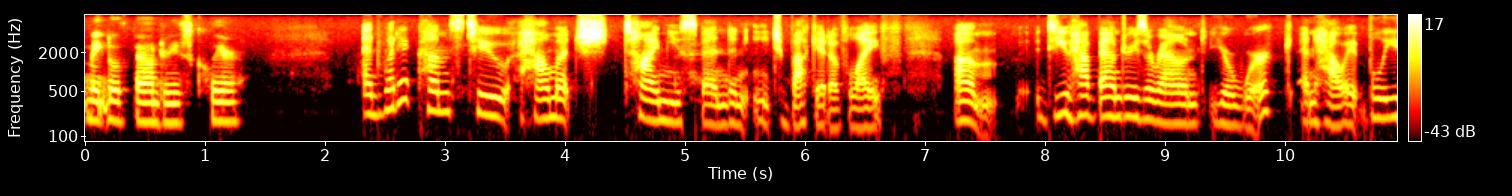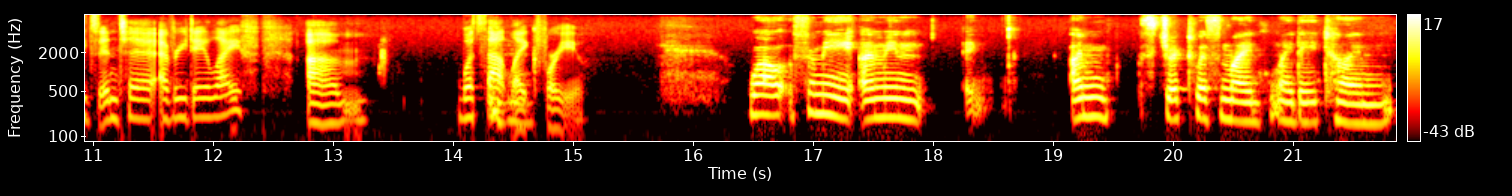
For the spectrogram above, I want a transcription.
make those boundaries clear. And when it comes to how much time you spend in each bucket of life, um, do you have boundaries around your work and how it bleeds into everyday life? Um, what's that mm-hmm. like for you? Well, for me, I mean, I'm strict with my my daytime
